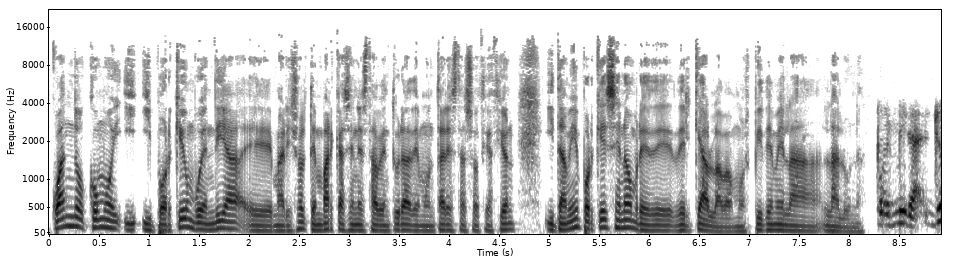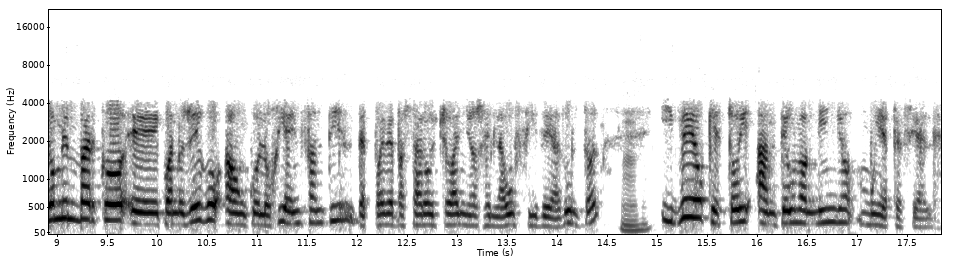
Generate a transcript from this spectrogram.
¿Cuándo, cómo y, por qué un buen día, eh, Marisol, te embarcas en esta aventura de montar esta asociación? Y también, ¿por qué ese nombre del que hablábamos? Pídeme la, luna. Pues mira, yo me embarco eh, cuando llego a oncología infantil, después de pasar ocho años en la UCI de adultos, y veo que estoy ante unos niños muy especiales.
